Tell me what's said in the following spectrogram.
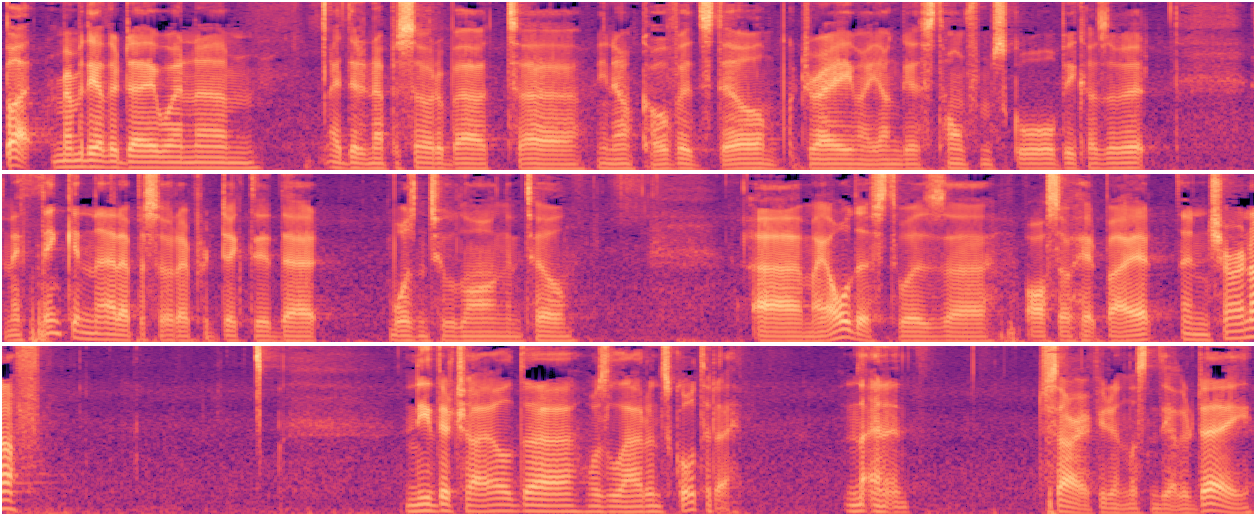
But remember the other day when um, I did an episode about, uh, you know, COVID still, Dre, my youngest, home from school because of it. And I think in that episode I predicted that wasn't too long until uh, my oldest was uh, also hit by it. And sure enough, neither child uh, was allowed in school today. And, sorry if you didn't listen the other day,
